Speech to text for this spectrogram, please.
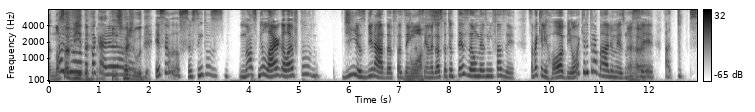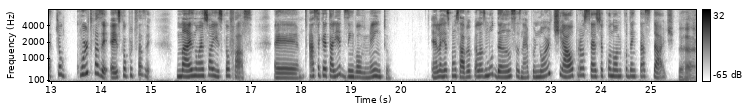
a nossa Ajuda vida. pra caramba. Isso ajuda. Esse eu, nossa, eu sinto. os- Nossa, me larga lá, eu fico dias virada fazendo assim. É um Nossa. negócio que eu tenho tesão mesmo em fazer. Sabe aquele hobby ou aquele trabalho mesmo? Que Aham. você fala, putz, isso aqui eu curto fazer. É isso que eu curto fazer. Mas não é só isso que eu faço. É, a Secretaria de Desenvolvimento. Ela é responsável pelas mudanças, né? Por nortear o processo econômico dentro da cidade. Aham.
